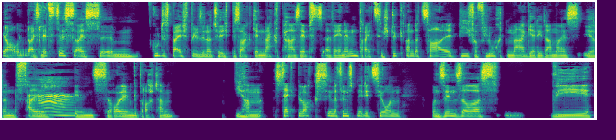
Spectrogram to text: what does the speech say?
Ja, und als letztes, als ähm, gutes Beispiel sind natürlich besagte Nakpa selbst erwähnen. 13 Stück an der Zahl, die verfluchten Magier, die damals ihren Fall ah. ins Rollen gebracht haben. Die haben Setblocks in der fünften Edition und sind sowas wie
